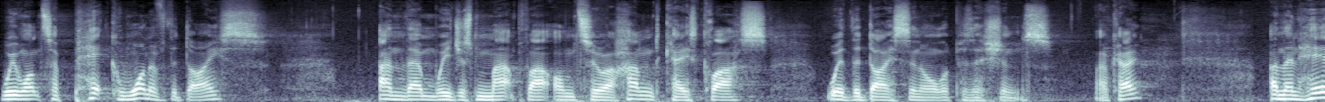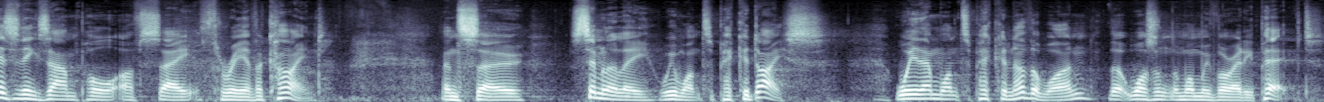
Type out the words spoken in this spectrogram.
We want to pick one of the dice, and then we just map that onto a hand case class with the dice in all the positions, okay? And then here's an example of, say, three of a kind. And so Similarly, we want to pick a dice. We then want to pick another one that wasn't the one we've already picked.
